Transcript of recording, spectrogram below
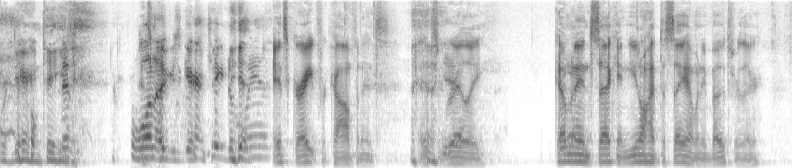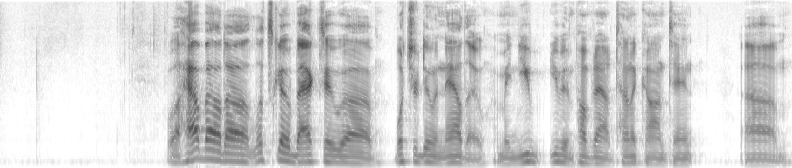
We're guaranteed. One of you's guaranteed to win. it's great for confidence. It's really coming in second. You don't have to say how many boats are there. Well, how about uh, let's go back to uh, what you're doing now, though. I mean, you you've been pumping out a ton of content. Um,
